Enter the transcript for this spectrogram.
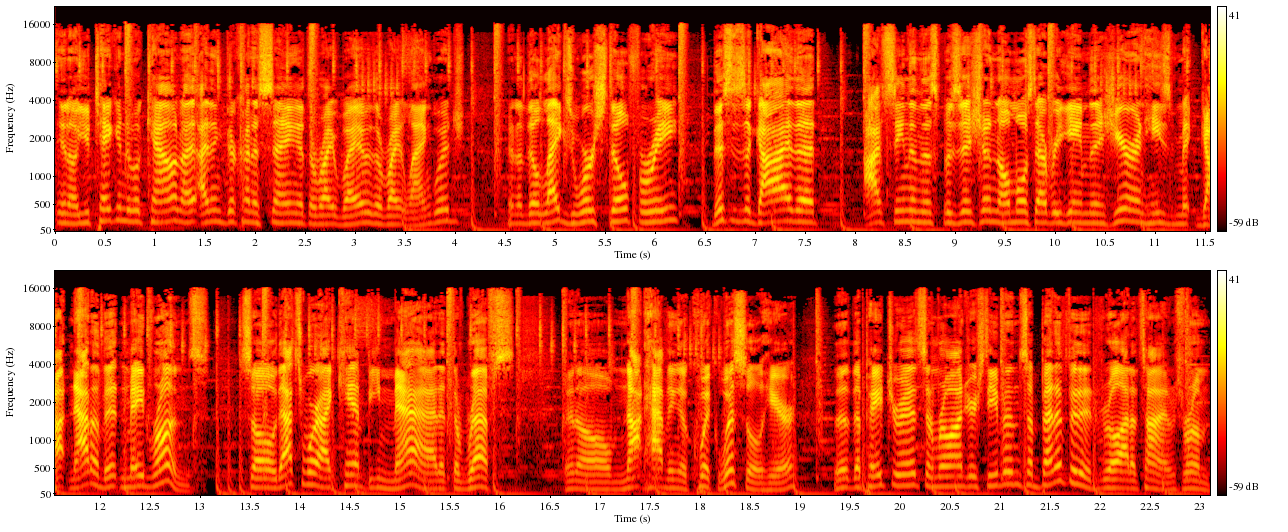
you know you take into account, I, I think they're kind of saying it the right way with the right language. You know, the legs were still free. This is a guy that I've seen in this position almost every game this year, and he's gotten out of it and made runs. So that's where I can't be mad at the refs you know, not having a quick whistle here. The the Patriots and Rhamondre Stevens have benefited a lot of times from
